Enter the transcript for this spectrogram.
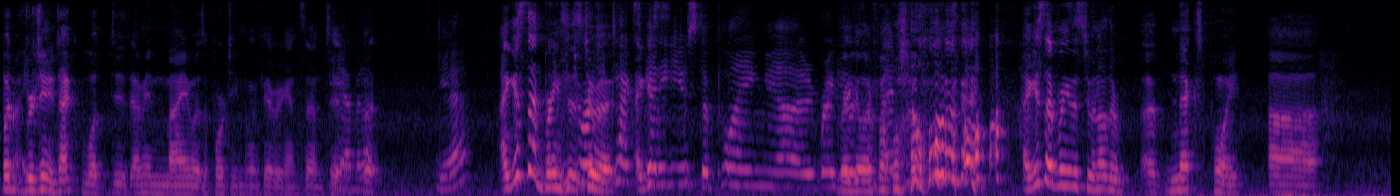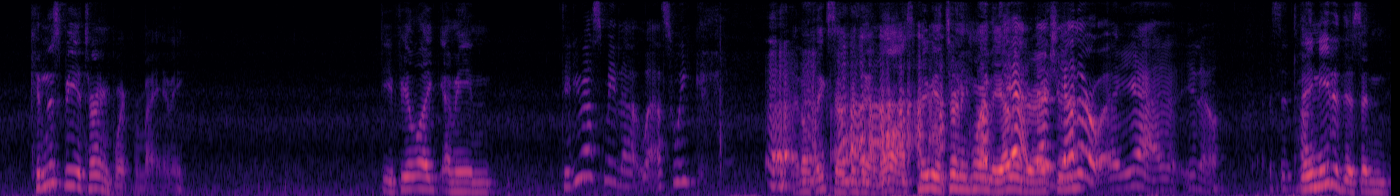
But Right. Virginia Tech, what did, I mean, Miami was a 14 point favorite against them too. Yeah, but, yeah, I guess that brings Maybe us Georgia to a Tech's I guess, getting used to playing uh, regular, regular football. football. I guess that brings us to another uh, next point. Uh, can this be a turning point for Miami? Do you feel like? I mean, Did you ask me that last week? I don't think so because they lost. Maybe a turning point in the other yeah, that- direction. The other way, yeah, you know. They needed this, and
